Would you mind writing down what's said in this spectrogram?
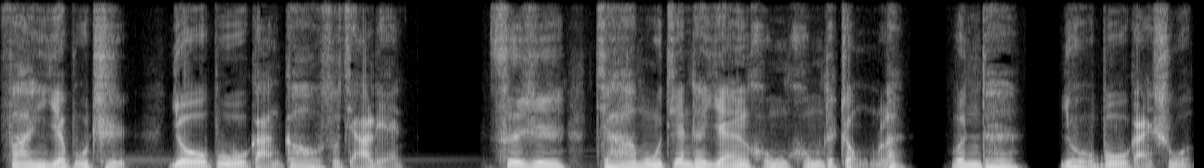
饭也不吃，又不敢告诉贾琏。次日，贾母见他眼红红的肿了，问他又不敢说。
